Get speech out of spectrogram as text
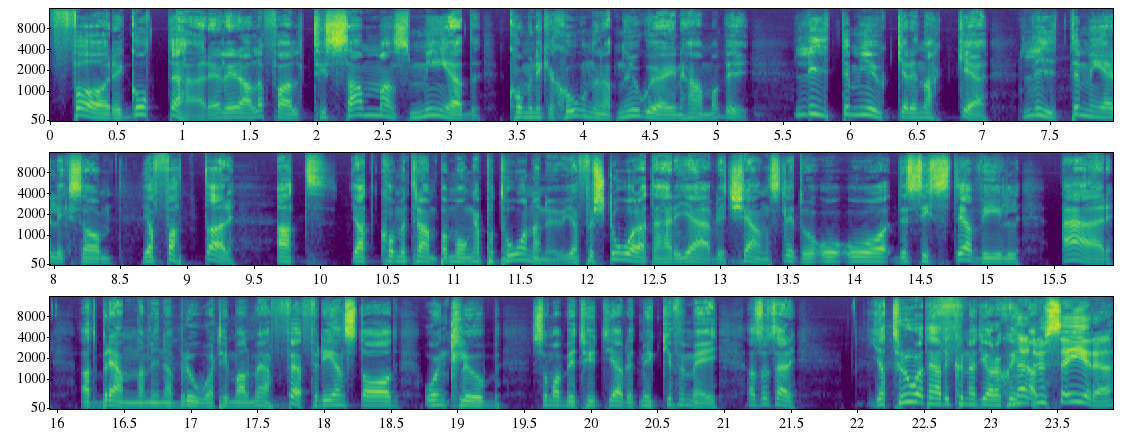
föregått det här, eller i alla fall tillsammans med kommunikationen att nu går jag in i Hammarby. Lite mjukare nacke, lite mer liksom, jag fattar att jag kommer trampa många på tårna nu, jag förstår att det här är jävligt känsligt och, och, och det sista jag vill är att bränna mina broar till Malmö FF, för det är en stad och en klubb som har betytt jävligt mycket för mig. Alltså så här, jag tror att det hade kunnat göra skillnad. När du säger det,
